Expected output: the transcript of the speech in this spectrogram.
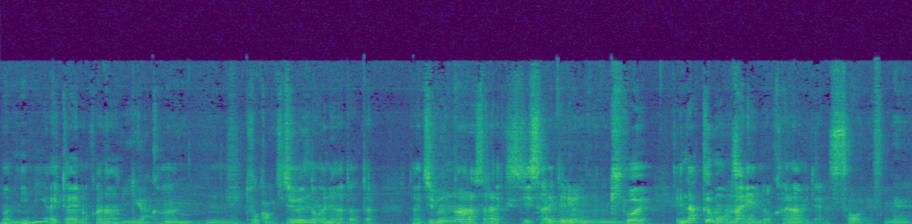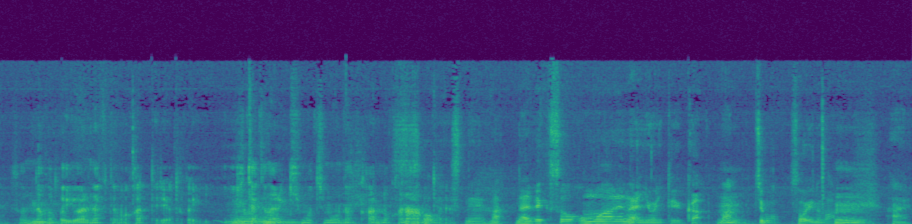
まあ、耳が痛いのかなっていうか、うん。うん自分のがね当たったら。ら自分の荒さらしされてるように聞こえなくもないのかなみたいな。そうですね。そんなこと言われなくても分かってるよとか言いたくなる気持ちもなんかあるのかなそうみたいな。ですねまあなるべくそう思われないようにというか、まあうんこっちもそういうのは、うん。はい、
